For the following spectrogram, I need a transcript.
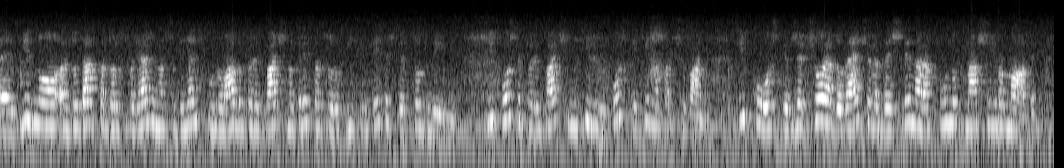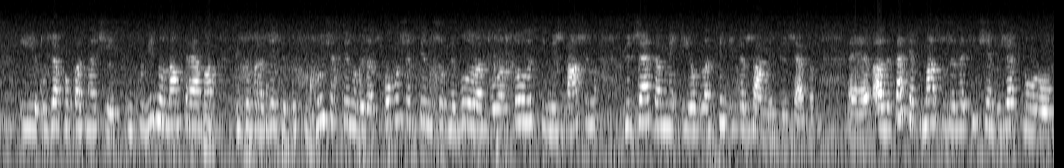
Е, Згідно е, додатка до розпорядження на Суденянську громаду передбачено 348 тисяч 500 гривень. Ці кошти передбачені цільові кошти, які на харчування. Ці кошти вже вчора до вечора зайшли на рахунок нашої громади і вже по. Відповідно, нам треба відобразити дохідну частину, видаткову частину, щоб не було розбалансованості між нашими бюджетами і обласним і державним бюджетом. Е, Але так як в нас вже закінчення бюджетного року,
